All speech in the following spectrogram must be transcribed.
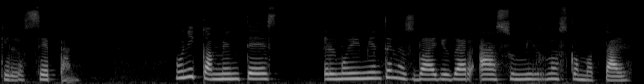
que lo sepan. Únicamente es el movimiento nos va a ayudar a asumirnos como tal.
